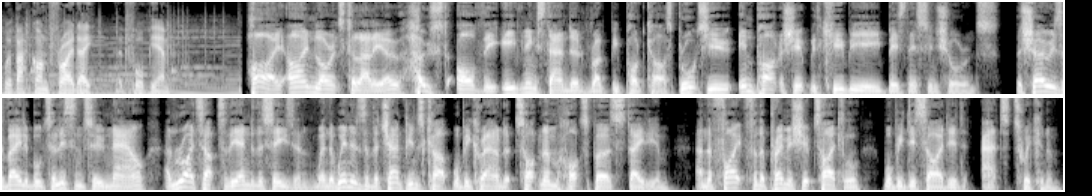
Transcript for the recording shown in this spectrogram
We're back on Friday at 4 pm. Hi, I'm Lawrence Dallaglio, host of the Evening Standard Rugby Podcast, brought to you in partnership with QBE Business Insurance. The show is available to listen to now and right up to the end of the season when the winners of the Champions Cup will be crowned at Tottenham Hotspur Stadium and the fight for the Premiership title will be decided at Twickenham.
